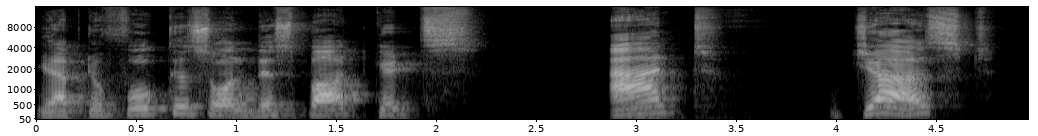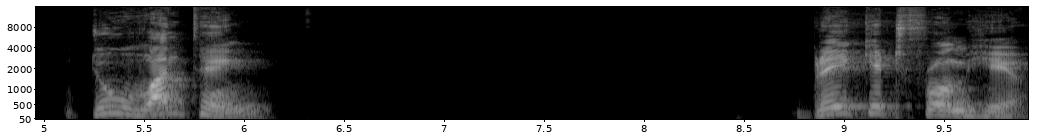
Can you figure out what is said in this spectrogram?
You have to focus on this part kids and just do one thing. Break it from here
